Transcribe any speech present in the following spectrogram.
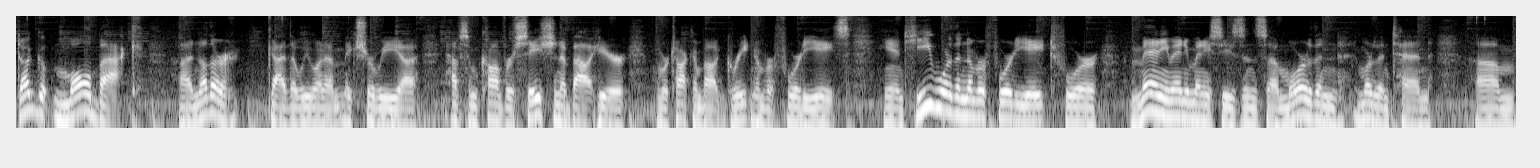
Doug Muhlbach Another guy that we want to make sure we uh, have some conversation about here when we're talking about great number 48s. And he wore the number 48 for many, many, many seasons, uh, more than more than 10. Um,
